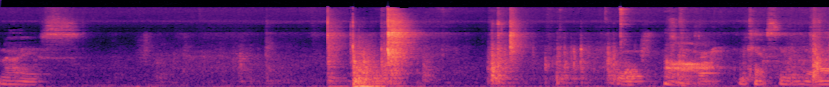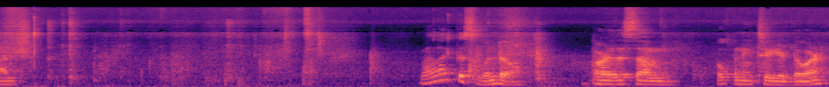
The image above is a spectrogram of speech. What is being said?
Nice. Aw, you can't see the garage. Well, I like this window, or this um opening to your door.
